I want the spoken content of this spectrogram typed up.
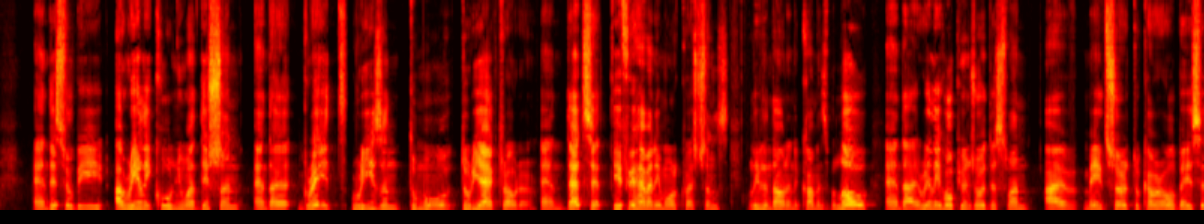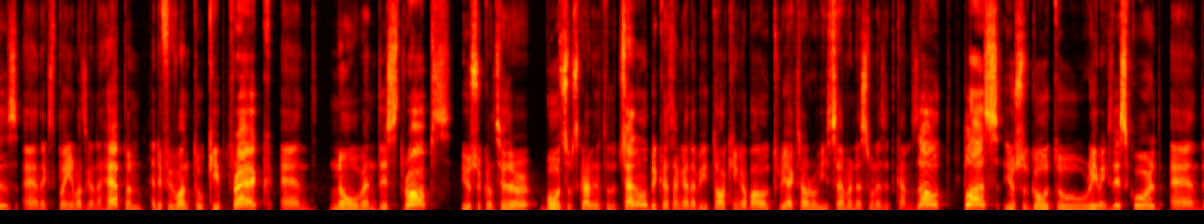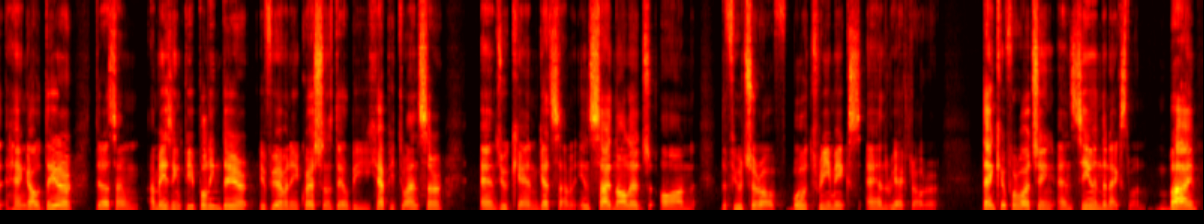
and this will be a really cool new addition and a great reason to move to React Router. And that's it. If you have any more questions, leave them down in the comments below. And I really hope you enjoyed this one. I've made sure to cover all bases and explain what's gonna happen. And if you want to keep track and know when this drops, you should consider both subscribing to the channel because I'm gonna be talking about React Router v7 as soon as it comes out Plus, you should go to Remix Discord and hang out there. There are some amazing people in there. If you have any questions, they'll be happy to answer. And you can get some inside knowledge on the future of both Remix and React Router. Thank you for watching and see you in the next one. Bye!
